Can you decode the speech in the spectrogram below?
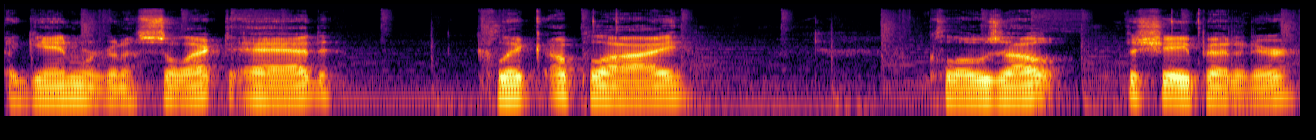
Again, we're going to select add, click apply, close out the shape editor,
